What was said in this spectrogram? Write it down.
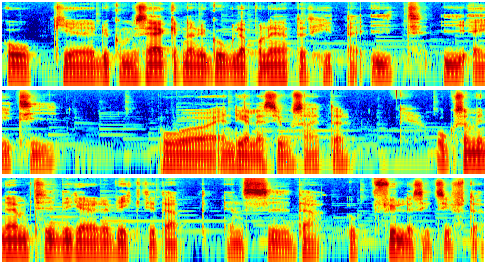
Och eh, du kommer säkert när du googlar på nätet hitta EAT, EAT på en del SEO-sajter. Och som vi nämnt tidigare är det viktigt att en sida uppfyller sitt syfte.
